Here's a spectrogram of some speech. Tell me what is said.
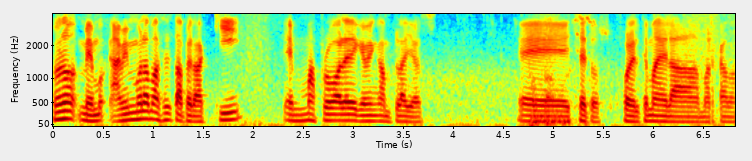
No, no, me a mí me mola más esta, pero aquí es más probable de que vengan players. Eh, chetos, por el tema de la marcada.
